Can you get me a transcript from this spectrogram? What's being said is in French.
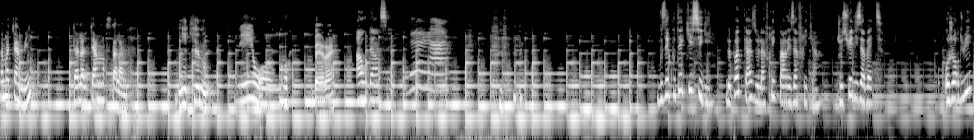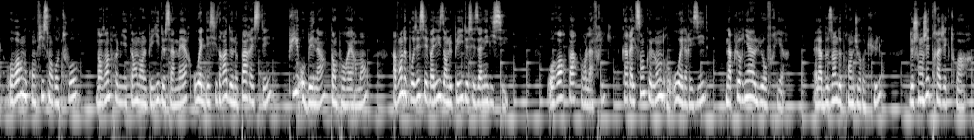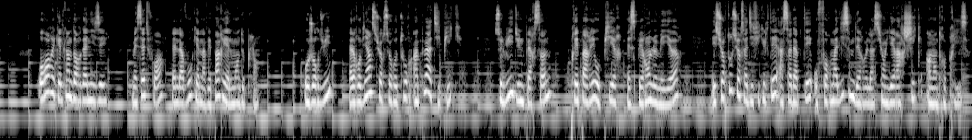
sama càmmiñ dalal jàmm ak salaam. Bere, Audanse. Vous écoutez Kisigi, le podcast de l'Afrique par les Africains. Je suis Elisabeth. Aujourd'hui, Aurore nous confie son retour, dans un premier temps dans le pays de sa mère où elle décidera de ne pas rester, puis au Bénin temporairement, avant de poser ses valises dans le pays de ses années lycée. Aurore part pour l'Afrique car elle sent que Londres où elle réside n'a plus rien à lui offrir. Elle a besoin de prendre du recul, de changer de trajectoire. Aurore est quelqu'un d'organisé, mais cette fois, elle avoue qu'elle n'avait pas réellement de plan. Aujourd'hui, elle revient sur ce retour un peu atypique, celui d'une personne préparée au pire, espérant le meilleur, et surtout sur sa difficulté à s'adapter au formalisme des relations hiérarchiques en entreprise.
